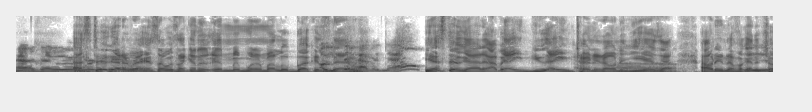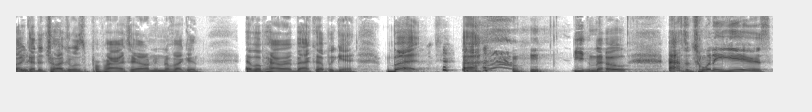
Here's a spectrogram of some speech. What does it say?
have that? I still got it right here. So it was like in, a, in one of my little buckets Oh, you still have it now? Yeah, I still got it. I mean, I ain't, you, I ain't turned it on in years. I, oh. I don't even know if I got the charge because the charger was proprietary. I don't even know if I can ever power it back up again. But uh, you know, after 20 years,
